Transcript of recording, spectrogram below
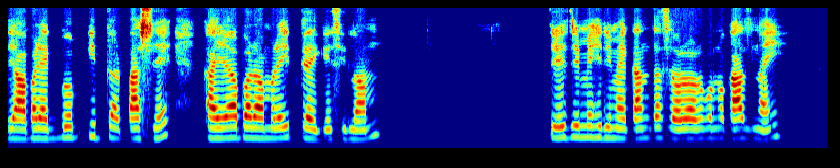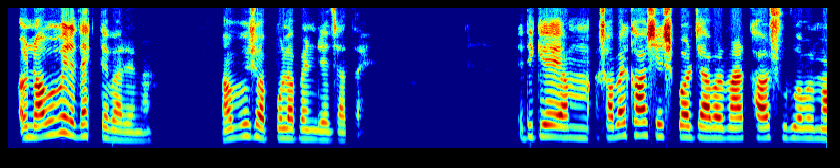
যে আবার একদম ঈদগার পাশে, খাইয়া আবার আমরা ঈদগায় গেছিলাম। তো এই যে মেহেরিমায় কান্তাছে, ওর আর কোনো কাজ নাই। ওই নববীরে দেখতে পারে না। নববী সব পোলা প্যান্ডে যাতায়। এদিকে সবাই খাওয়া শেষ পর্যায়ে আবার মার খাওয়া শুরু আমার মা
